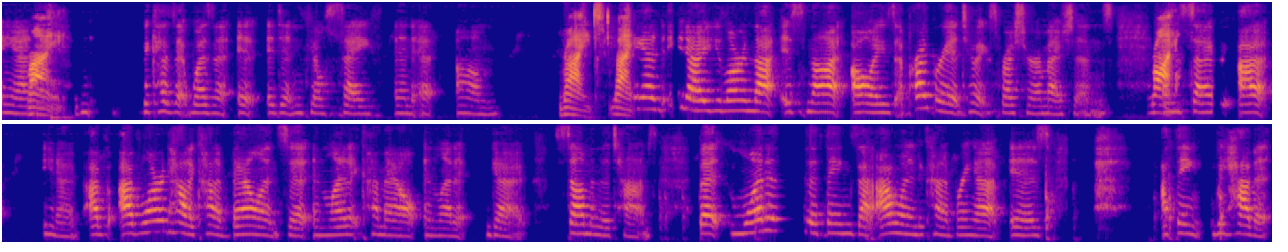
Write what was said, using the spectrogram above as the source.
and right. because it wasn't it it didn't feel safe and it um right right. and you know you learn that it's not always appropriate to express your emotions. Right. and so i you know i've i've learned how to kind of balance it and let it come out and let it go some of the times but one of the things that i wanted to kind of bring up is i think we haven't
